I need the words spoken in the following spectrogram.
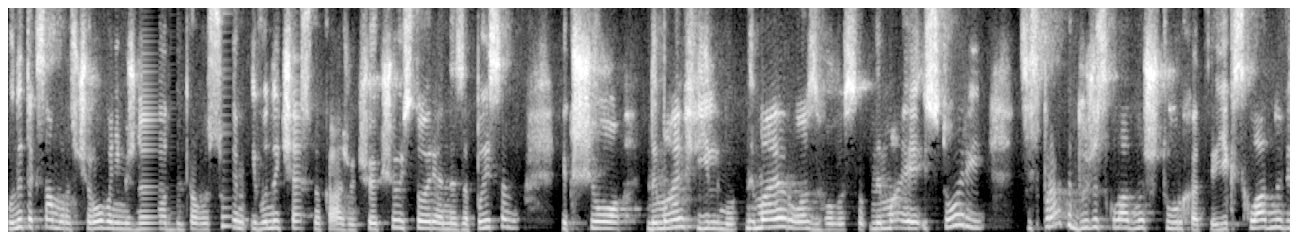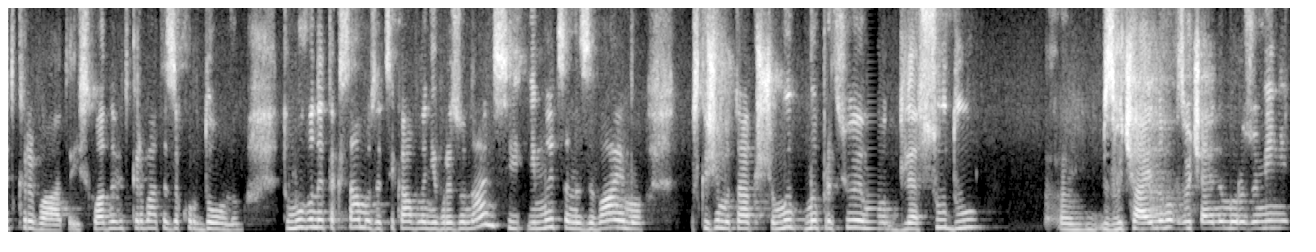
вони так само розчаровані міжнародним правосуддям, і вони чесно кажуть, що якщо історія не записана, якщо немає фільму, немає розголосу, немає історії, ці справи дуже складно штурхати, їх складно відкривати, їх складно відкривати за кордоном. Тому вони так само зацікавлені в резонансі, і ми це називаємо, скажімо так, що ми, ми працюємо для суду. Е, звичайного в звичайному розумінні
